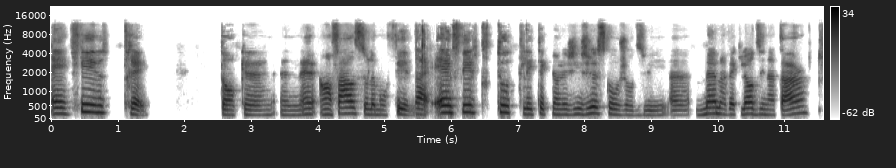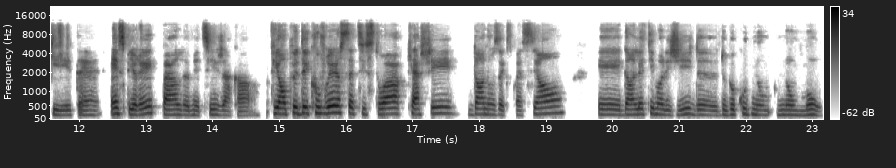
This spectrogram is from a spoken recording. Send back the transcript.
infiltrer. Donc, euh, en phase sur le mot fil. Ça infiltre toutes les technologies jusqu'à aujourd'hui, euh, même avec l'ordinateur qui était inspiré par le métier Jacquard. Puis on peut découvrir cette histoire cachée dans nos expressions et dans l'étymologie de, de, beaucoup de nos, nos mots.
